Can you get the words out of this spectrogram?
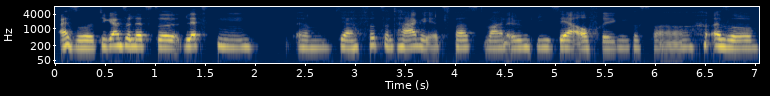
Also die ganze letzte, letzten ähm, ja, 14 Tage jetzt fast waren irgendwie sehr aufregend. Das war, also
